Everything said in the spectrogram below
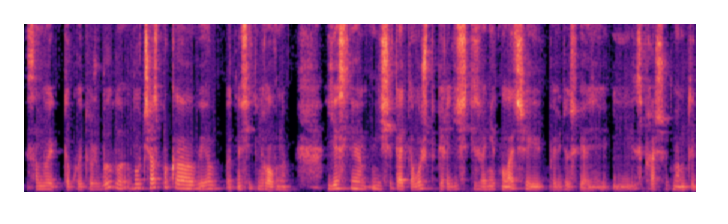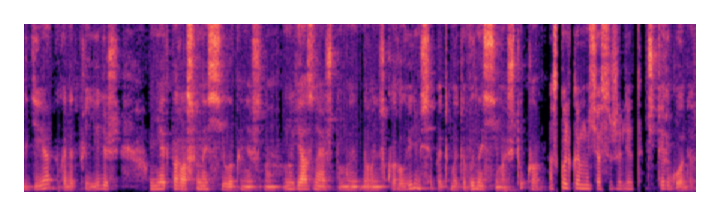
Со мной такое тоже было. Ну, вот сейчас пока я относительно ровно. Если не считать того, что периодически звонит младший по видеосвязи и спрашивает, мам, ты где? А когда ты приедешь? Мне это пару раз выносило, конечно. Но я знаю, что мы довольно скоро увидимся, поэтому это выносимая штука. А сколько ему сейчас уже лет? Четыре года.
